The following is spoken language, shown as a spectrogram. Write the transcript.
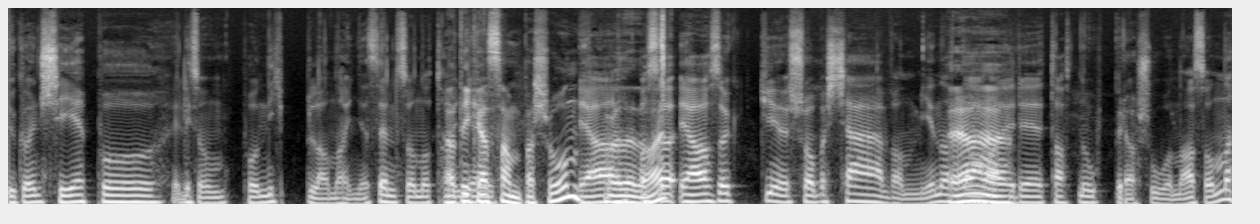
Du kan se på, liksom, på niplene hans eller sånn at han At det ikke er samme person? ja, var det det altså, ja, altså se på kjevene mine at Ja, ja. jeg har eh, tatt noen operasjoner og sånn.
